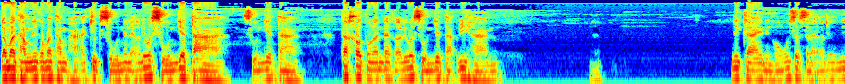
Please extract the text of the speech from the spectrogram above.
เรามาทำนี่ก็มาทำหาจุดศูนย์นั่นแหละเขาเรียกว่าศูนย์ยตา ศูนย์ยตา ถ้าเข้าตรงนั้นได้เขาเรียกว่าศูนย์ยตาวิหาร นิกายหนึ่งของพุทธศาสนาเรียกนิ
